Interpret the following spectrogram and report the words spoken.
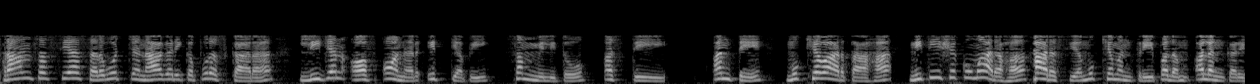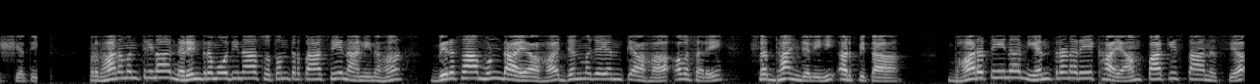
फ्रांसस्य सर्वोच्च नागरिक पुरस्कारः लीजन ऑफ़ ऑनर इत्यपि सम्मिलितोऽस्ति अन्ते मुख्यवार्ताः, नीतीशकुमारः बिहारस्य मुख्यमन्त्रिपदम् अलंकरिष्यति प्रधानमन्त्रिणा नरेन्द्रमोदिना स्वतन्त्रतासेनानिनः बिरसामुण्डायाः जन्मजयन्त्याः अवसरे श्रद्धाञ्जलिः अर्पिता। भारतेन नियन्त्रणरेखायां पाकिस्तानस्य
